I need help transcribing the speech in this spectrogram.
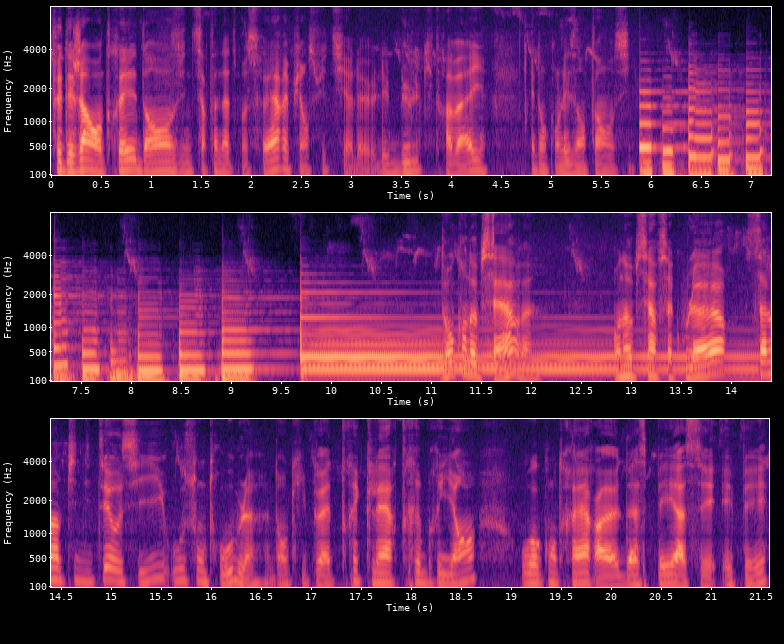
fait déjà entrer dans une certaine atmosphère. Et puis ensuite, il y a les bulles qui travaillent, et donc on les entend aussi. On observe, on observe sa couleur, sa limpidité aussi, ou son trouble. Donc il peut être très clair, très brillant, ou au contraire euh, d'aspect assez épais.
